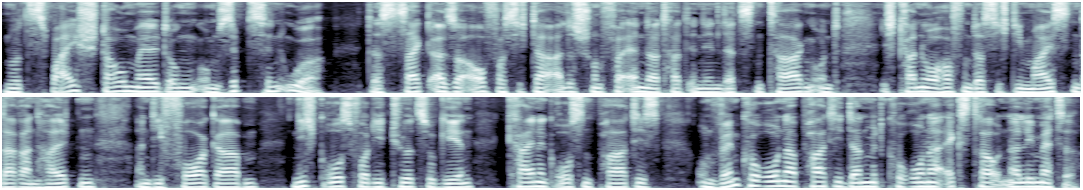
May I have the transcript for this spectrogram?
nur zwei Staumeldungen um 17 Uhr. Das zeigt also auf, was sich da alles schon verändert hat in den letzten Tagen und ich kann nur hoffen, dass sich die meisten daran halten, an die Vorgaben, nicht groß vor die Tür zu gehen, keine großen Partys und wenn Corona-Party, dann mit Corona extra und einer Limette.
